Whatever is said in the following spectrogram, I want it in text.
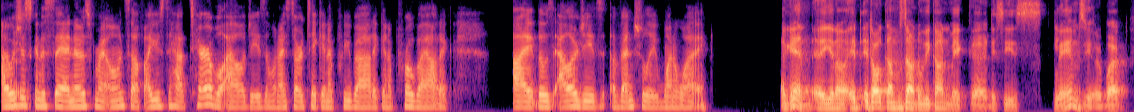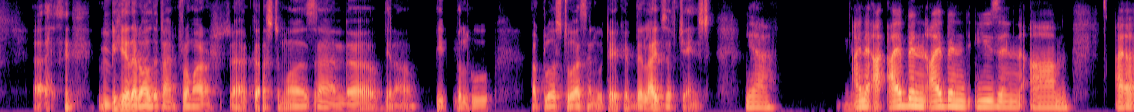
I was just going to say I noticed for my own self. I used to have terrible allergies, and when I started taking a prebiotic and a probiotic, I those allergies eventually went away again, uh, you know, it, it all comes down to we can't make uh, disease claims here, but uh, we hear that all the time from our uh, customers and, uh, you know, people who are close to us and who take it. Their lives have changed. Yeah. yeah. I know, I've been I've been using um, uh,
